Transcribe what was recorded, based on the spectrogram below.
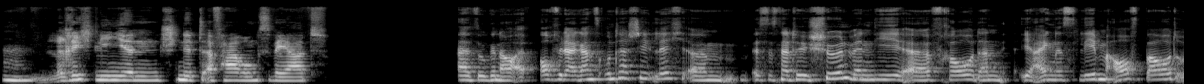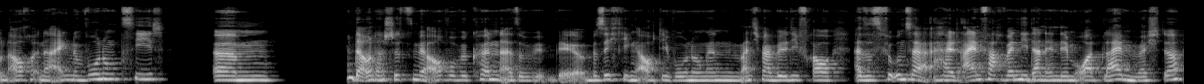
mhm. Richtlinien, Schnitt, Erfahrungswert? Also genau, auch wieder ganz unterschiedlich. Ähm, es ist natürlich schön, wenn die äh, Frau dann ihr eigenes Leben aufbaut und auch in eine eigene Wohnung zieht. Ähm, da unterstützen wir auch, wo wir können. Also wir, wir, besichtigen auch die Wohnungen. Manchmal will die Frau, also es ist für uns ja halt einfach, wenn die dann in dem Ort bleiben möchte.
